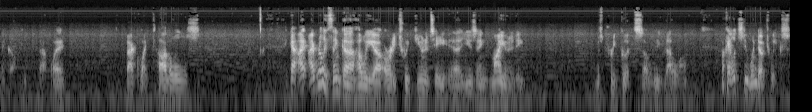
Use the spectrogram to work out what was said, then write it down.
think I'll keep it that way. Backlight toggles. Yeah, I, I really think uh, how we uh, already tweaked Unity uh, using MyUnity was pretty good, so leave that alone. Okay, let's do window tweaks.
